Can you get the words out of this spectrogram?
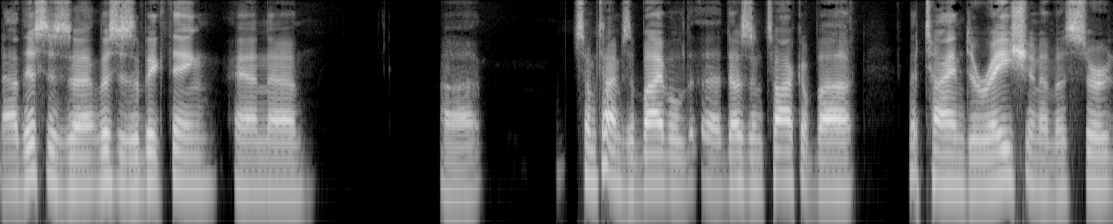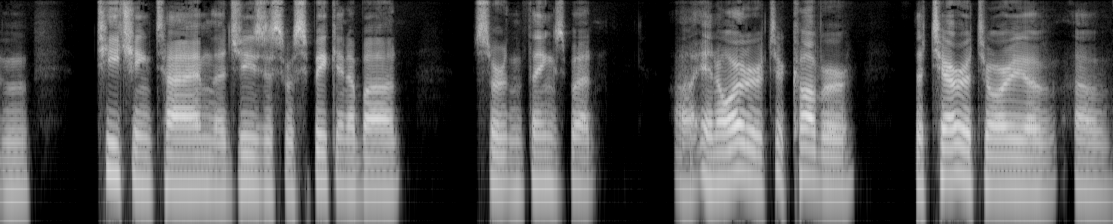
Now this is uh, this is a big thing, and uh, uh, sometimes the Bible uh, doesn't talk about the time duration of a certain teaching time that Jesus was speaking about certain things, but uh, in order to cover the territory of, of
